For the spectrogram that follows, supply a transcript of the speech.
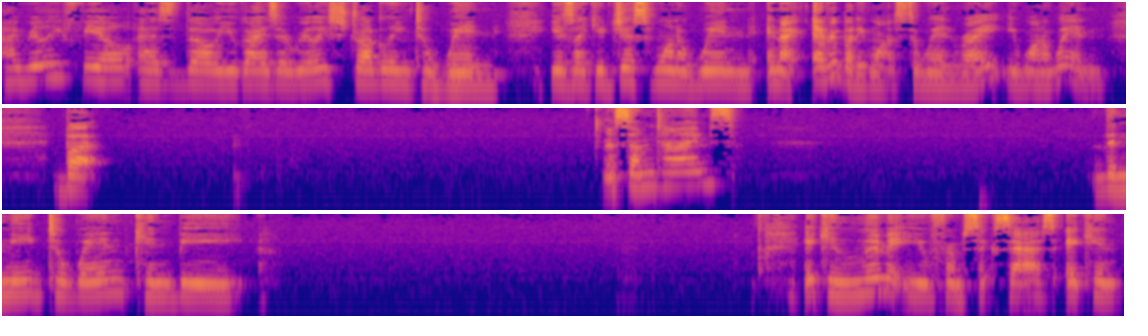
I really feel as though you guys are really struggling to win. It's like you just want to win. And I, everybody wants to win, right? You want to win. But sometimes the need to win can be it can limit you from success it can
